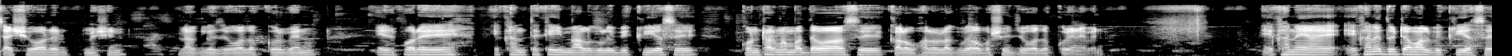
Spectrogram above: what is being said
চারশো ওয়ার্ডের মেশিন। লাগলে যোগাযোগ করবেন। এরপরে এখান থেকেই মালগুলি বিক্রি আছে। কন্ট্যাক্ট নাম্বার দেওয়া আছে। কারও ভালো লাগলে অবশ্যই যোগাযোগ করে নেবেন। এখানে এখানে দুইটা মাল বিক্রি আছে,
